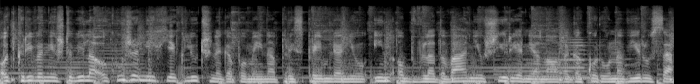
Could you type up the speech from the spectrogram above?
Odkrivanje števila okuženih je ključnega pomena pri spremljanju in obvladovanju širjenja novega koronavirusa,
